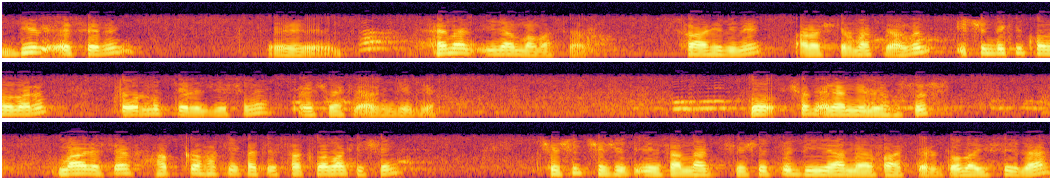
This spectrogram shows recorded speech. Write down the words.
bir eserin e, hemen inanmamak lazım. Sahibini araştırmak lazım. İçindeki konuların doğruluk derecesini ölçmek lazım geliyor. Bu çok önemli bir husus. Maalesef hakkı hakikati saklamak için çeşit çeşit insanlar çeşitli dünya menfaatleri dolayısıyla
